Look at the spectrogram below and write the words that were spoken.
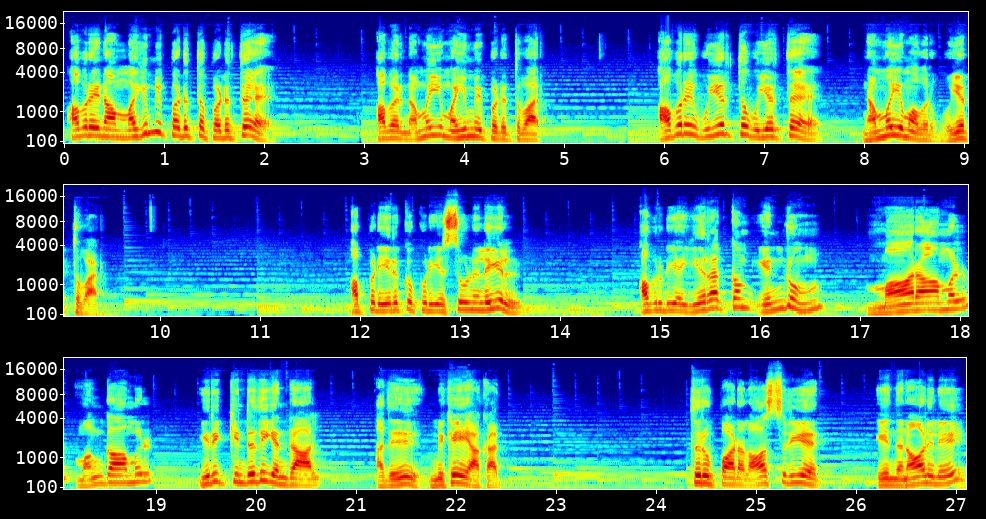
அவரை நாம் மகிமைப்படுத்த படுத்த அவர் நம்மையும் மகிமைப்படுத்துவார். அவரை உயர்த்த உயர்த்த நம்மையும் அவர் உயர்த்துவார். அப்படி இருக்கக்கூடிய சூழ்நிலையில் அவருடைய இரக்கம் என்றும் மாறாமல் மங்காமல் இருக்கின்றது என்றால் அது மிகையாகாது. திருப்பாடல் ஆசிரியர் இந்த நாளிலே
